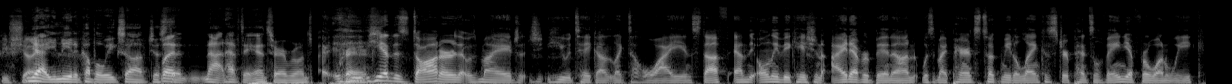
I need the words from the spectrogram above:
You should. Yeah, you need a couple weeks off just But- to not have to answer everyone's uh, He, prayers. he had this daughter that was my age that she- he would take on like to Hawaii and stuff. And the only vacation I'd ever been on was my parents took me to Lancaster, Pennsylvania for one week,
